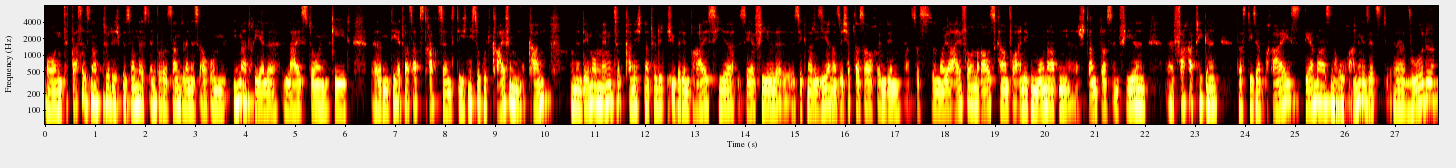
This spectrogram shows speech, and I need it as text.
Und das ist natürlich besonders interessant, wenn es auch um immaterielle Leistungen geht, ähm, die etwas abstrakt sind, die ich nicht so gut greifen kann. Und in dem Moment kann ich natürlich über den Preis hier sehr viel signalisieren. Also ich habe das auch in den, als das neue iPhone rauskam vor einigen Monaten, stand das in vielen äh, Fachartikeln dass dieser Preis dermaßen hoch angesetzt äh, wurde,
